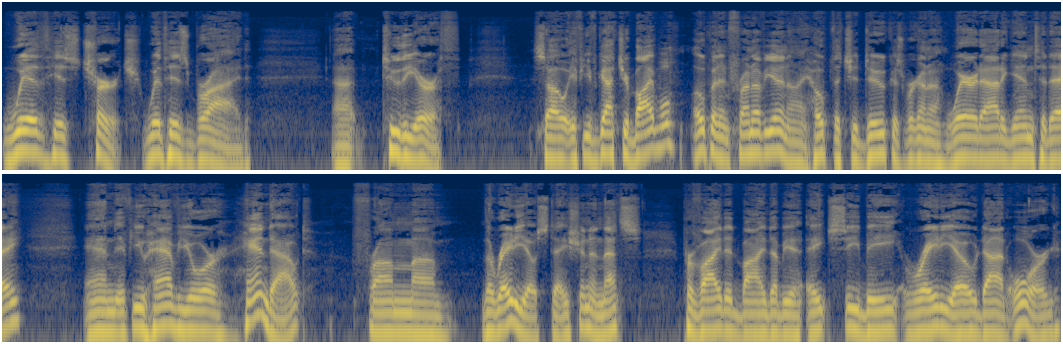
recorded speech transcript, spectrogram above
with his church, with his bride uh, to the earth. So if you've got your Bible open in front of you, and I hope that you do because we're going to wear it out again today. And if you have your handout from um, the radio station, and that's provided by WHCBradio.org,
